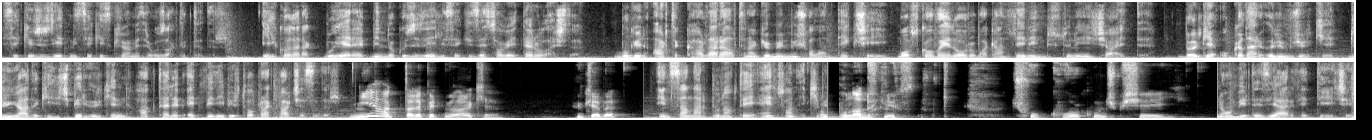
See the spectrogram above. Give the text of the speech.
878 kilometre uzaklıktadır. İlk olarak bu yere 1958'de Sovyetler ulaştı. Bugün artık karlar altına gömülmüş olan tek şeyi Moskova'ya doğru bakan Lenin büstünü inşa etti. Bölge o kadar ölümcül ki dünyadaki hiçbir ülkenin hak talep etmediği bir toprak parçasıdır. Niye hak talep etmiyorlar ki? Hükebe. İnsanlar bu noktayı en son Ama Buna dönüyorsun. Çok korkunç bir şey. 2011'de ziyaret ettiği için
